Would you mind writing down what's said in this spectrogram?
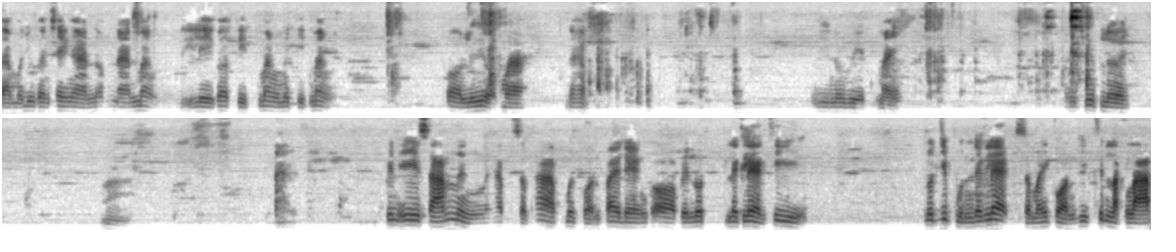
ตามอายุการใช้งานเนาะนานมั่งดีเลย์ก็ติดมั่งไม่ติดมั่ง ก็รื้อออกมานะครับรีโนเวทใหม่ทั้งชุดเลย อืม เป็น A สามหนึ่งนะครับ สภาพเมื่อก่อนป้ายแดงก็เป็นรถแรก ๆ ที่ รถญี่ปุ่นแรก ๆ สมัยก่อนที่ขึ้นหลักล้าน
